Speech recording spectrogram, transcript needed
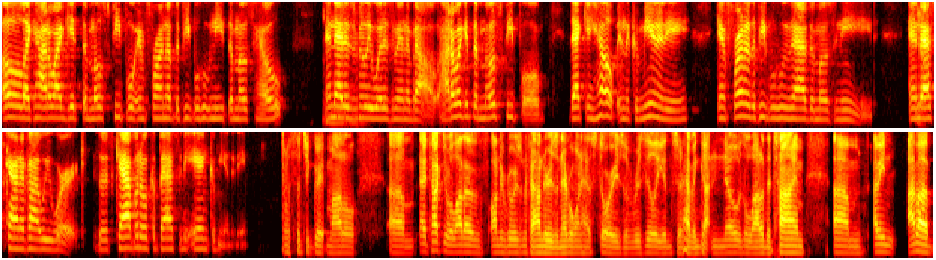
oh, like how do I get the most people in front of the people who need the most help? And that is mm-hmm. really what it's been about. How do I get the most people that can help in the community in front of the people who have the most need? And that's kind of how we work. So it's capital, capacity, and community. That's such a great model. Um, I talked to a lot of entrepreneurs and founders, and everyone has stories of resilience and having gotten no's a lot of the time. Um, I mean, I'm a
